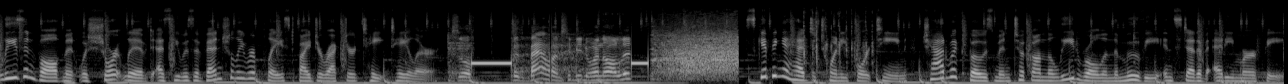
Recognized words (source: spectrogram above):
Lee's involvement was short lived as he was eventually replaced by director Tate Taylor. So his balance, he be doing all this. Skipping ahead to 2014, Chadwick Boseman took on the lead role in the movie instead of Eddie Murphy.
